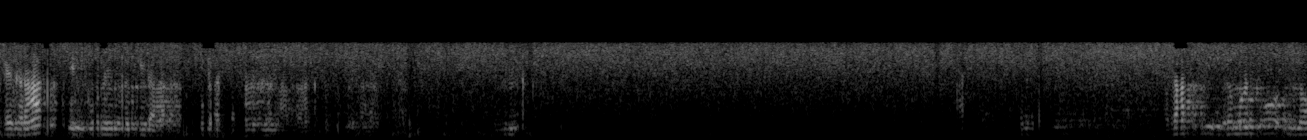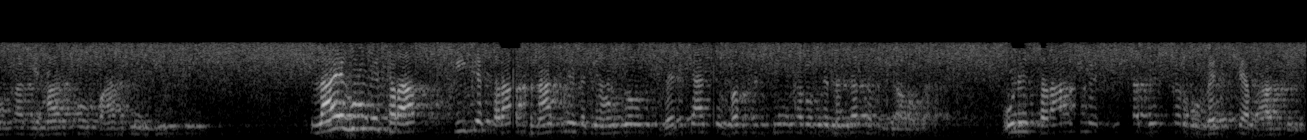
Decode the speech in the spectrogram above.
एक रात की पूरी पूरी रात पूरा रात्रि भ्रमण को, नौका विहार को पार्क में जीत लाए होंगे शराब पी के शराब नाचने लगे होंगे वेश्या के वस्त्र छीन कर उसे नंगा कर दिया होगा। उन्हें शराब में जीता देखकर वो वेश्या भाग गई।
